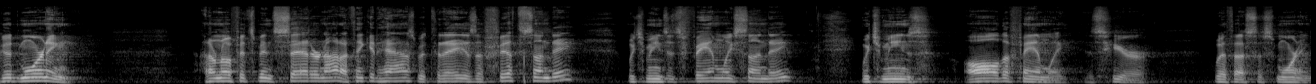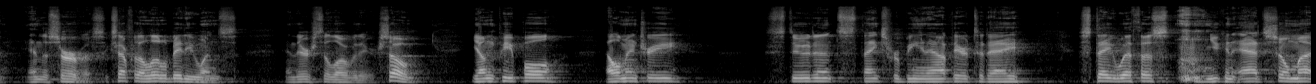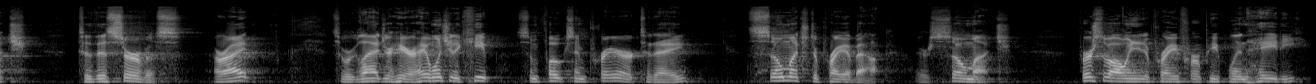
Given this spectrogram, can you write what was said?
Good morning. I don't know if it's been said or not. I think it has, but today is a fifth Sunday, which means it's Family Sunday, which means all the family is here with us this morning in the service, except for the little bitty ones, and they're still over there. So, young people, elementary students, thanks for being out there today. Stay with us. you can add so much to this service, all right? So we're glad you're here. Hey, I want you to keep some folks in prayer today. So much to pray about. There's so much. First of all, we need to pray for people in Haiti.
